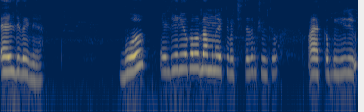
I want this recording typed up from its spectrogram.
Eldiveni. Bu eldiveni yok ama ben bunu eklemek istedim çünkü ayakkabıyı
